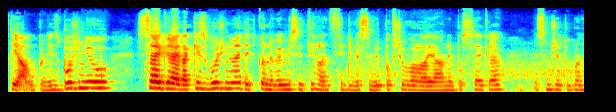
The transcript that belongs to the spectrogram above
ty já úplně zbožňuju. Segra je taky zbožňuje, teďko nevím, jestli tyhle ty dvě jsem vypotřebovala já nebo Segra. Myslím, že tuhle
